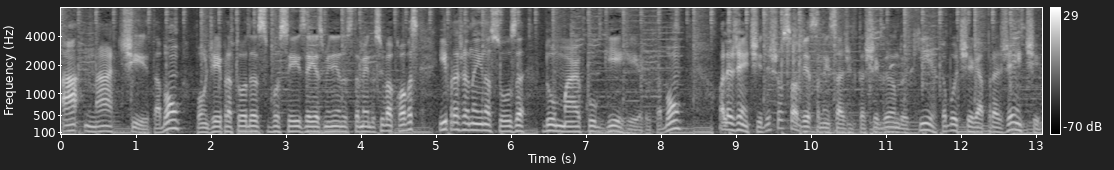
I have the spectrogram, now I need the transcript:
a Nath, tá bom? Bom dia para todas vocês aí, as meninas também do Silva Covas e pra Janaína Souza do Marco Guerreiro, tá bom? Olha, gente, deixa eu só ver essa mensagem que tá chegando aqui. Acabou de chegar pra gente.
